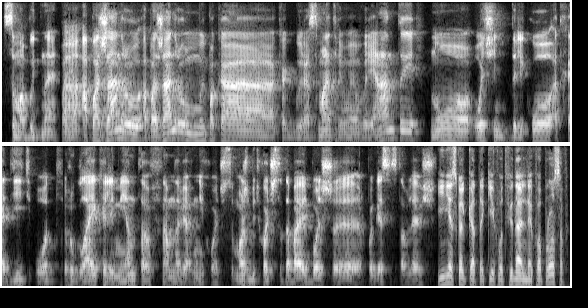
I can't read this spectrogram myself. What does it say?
самобытное. А, а по жанру, а по жанру мы пока как бы рассматриваем варианты, но очень далеко отходить от руглайк элементов нам, наверное, не хочется хочется. Может быть, хочется добавить больше RPG составляющих. И несколько таких вот финальных вопросов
